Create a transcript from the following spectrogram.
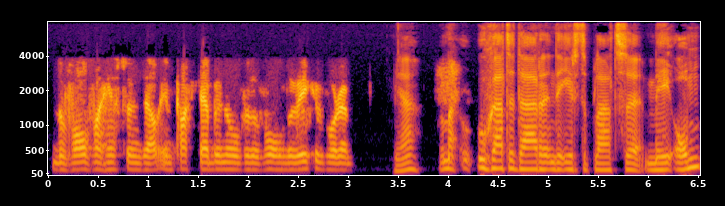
de val van gisteren zal impact hebben over de volgende weken voor hem. Ja, maar hoe gaat het daar in de eerste plaats uh, mee om?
